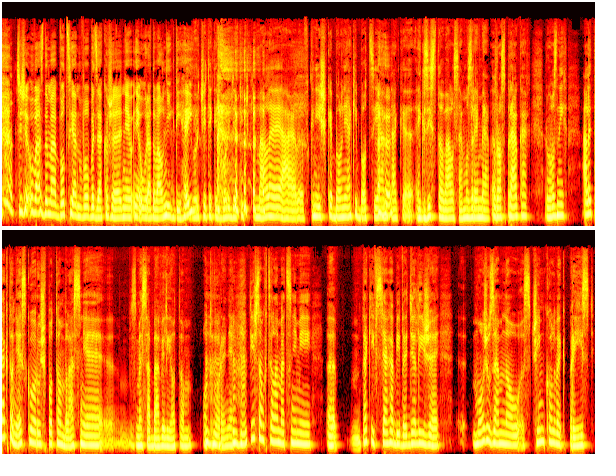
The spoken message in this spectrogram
Čiže u vás doma bocian vôbec akože ne, neuradoval nikdy, hej? Určite, keď boli detičky malé a v knižke bol nejaký bocian, uh-huh. tak e, existoval existoval samozrejme v rozprávkach rôznych, ale takto neskôr už potom vlastne e, sme sa bavili o tom otvorene. Mm-hmm. Tiež som chcela mať s nimi e, taký vzťah, aby vedeli, že e, môžu za mnou s čímkoľvek prísť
